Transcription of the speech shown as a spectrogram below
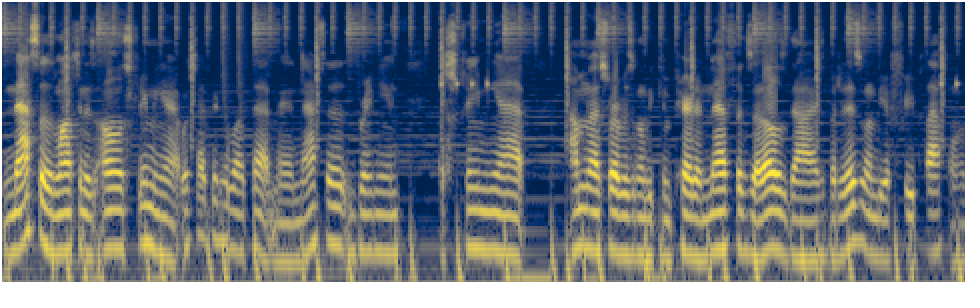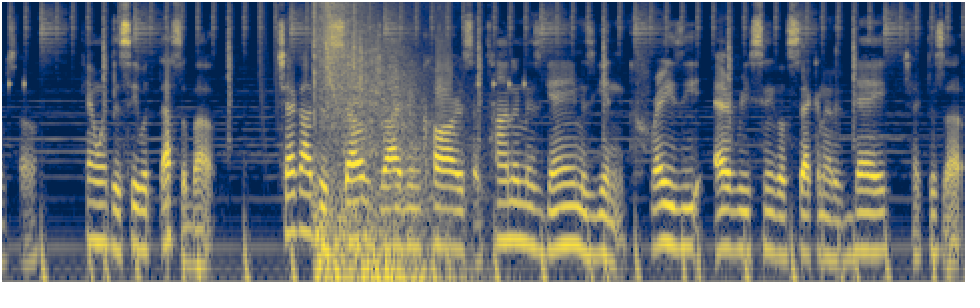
NASA is launching its own streaming app. What y'all think about that, man? NASA is bringing a streaming app. I'm not sure if it's going to be compared to Netflix or those guys, but it is going to be a free platform. So can't wait to see what that's about. Check out the self-driving cars autonomous game is getting crazy every single second of the day. Check this out.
